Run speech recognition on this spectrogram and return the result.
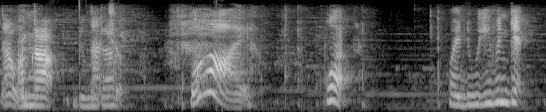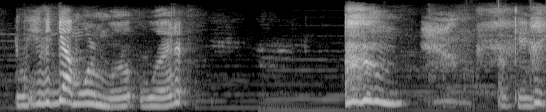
That I'm not doing Not that. sure. Why? What? Wait, do we even get? Do we even get more wood? Okay.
